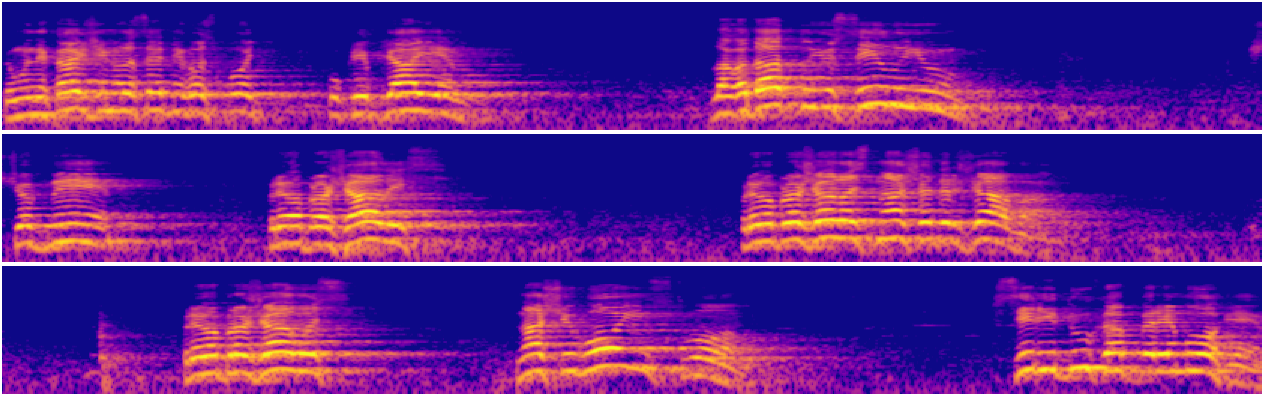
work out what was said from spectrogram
Тому нехай же милосердний Господь укріпляє благодатною силою, щоб ми преображались, преображалась наша держава, преображалось наше воїнство в силі духа перемоги.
